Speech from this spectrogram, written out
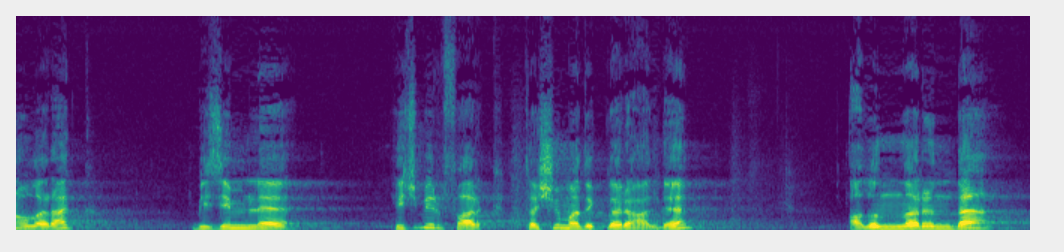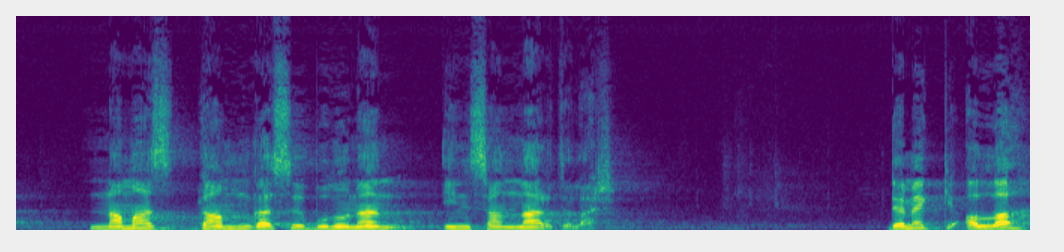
olarak bizimle hiçbir fark taşımadıkları halde alınlarında namaz damgası bulunan insanlardılar. Demek ki Allah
